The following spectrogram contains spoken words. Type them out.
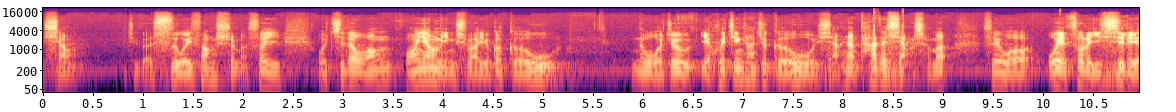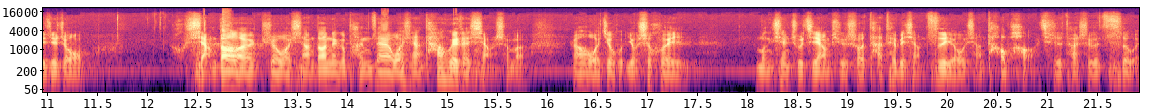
想。这个思维方式嘛，所以我记得王王阳明是吧？有个格物，那我就也会经常去格物，想想他在想什么。所以我我也做了一系列这种，想到了，比如我想到那个盆栽，我想他会在想什么，然后我就有时会萌现出这样，比如说他特别想自由，想逃跑，其实他是个刺猬。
